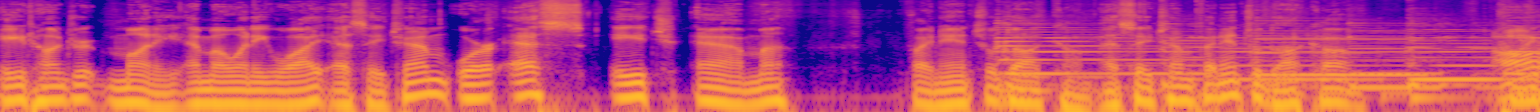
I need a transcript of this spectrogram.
eight hundred money M O N E Y S H M or S H M financial.com shmfinancial.com All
